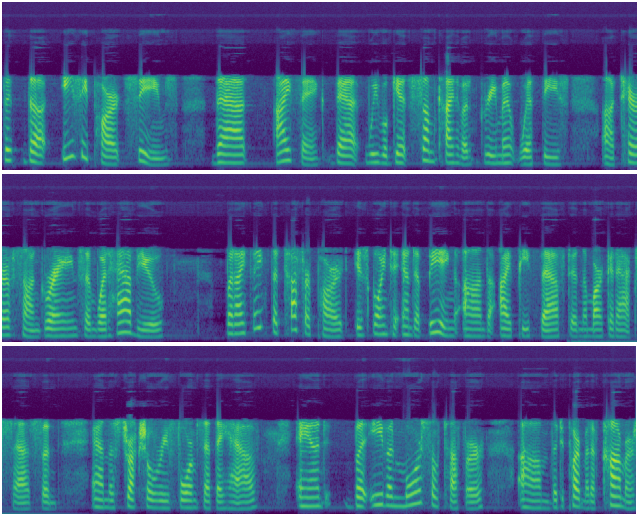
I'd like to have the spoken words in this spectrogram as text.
The the easy part seems that I think that we will get some kind of agreement with these uh, tariffs on grains and what have you. But I think the tougher part is going to end up being on the IP theft and the market access and and the structural reforms that they have, and but even more so tougher, um, the Department of Commerce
